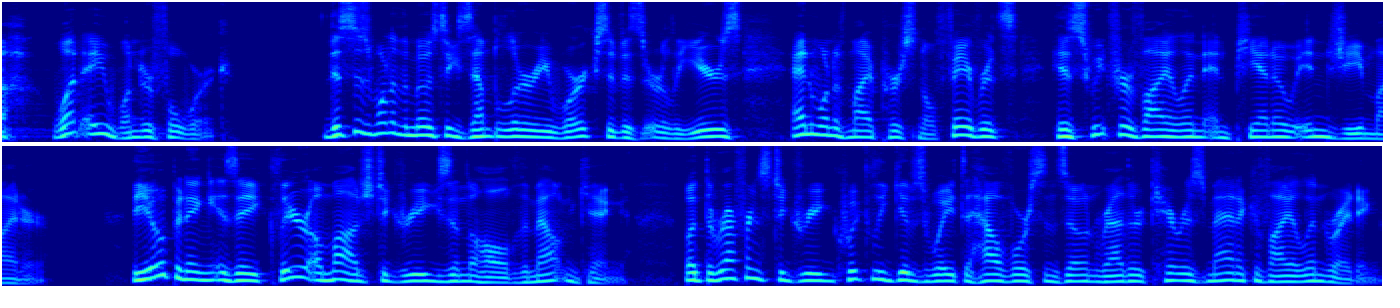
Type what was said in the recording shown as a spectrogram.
Ugh, what a wonderful work. This is one of the most exemplary works of his early years, and one of my personal favorites, his Suite for Violin and Piano in G minor. The opening is a clear homage to Grieg's In the Hall of the Mountain King, but the reference to Grieg quickly gives way to Halvorsen's own rather charismatic violin writing.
